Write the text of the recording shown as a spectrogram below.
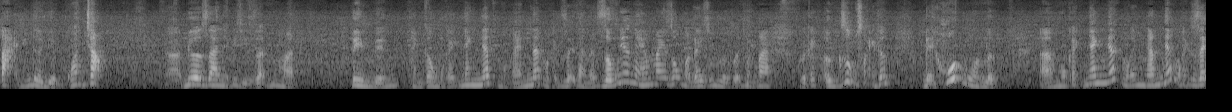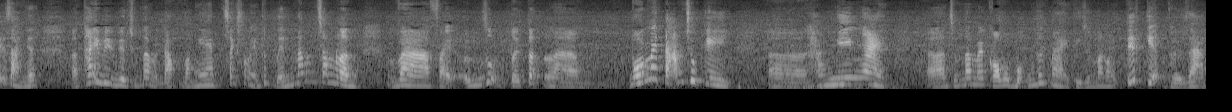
tại những thời điểm quan trọng uh, đưa ra những cái chỉ dẫn mà tìm đến thành công một cách nhanh nhất một ngắn nhất một cách dễ dàng nhất. Giống như ngày hôm nay dung ở đây dung hướng dẫn chúng ta với cách ứng dụng soạn thức để hút nguồn lực à, một cách nhanh nhất một cách ngắn nhất một cách dễ dàng nhất. À, thay vì việc chúng ta phải đọc và nghe sách soạn thức đến 500 lần và phải ứng dụng tới tận là 48 chu kỳ à, hàng nghìn ngày à, chúng ta mới có một bộ công thức này thì chúng ta phải tiết kiệm thời gian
